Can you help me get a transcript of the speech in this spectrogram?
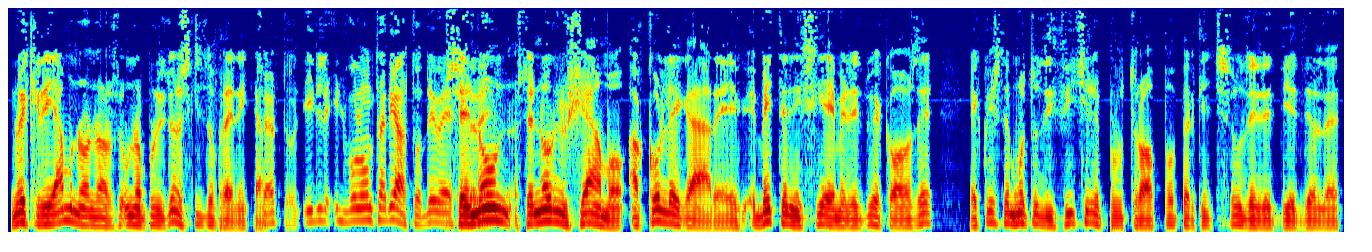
noi creiamo una, una posizione schizofrenica. Certo, il, il volontariato deve essere... Se non, se non, riusciamo a collegare e mettere insieme le due cose, e questo è molto difficile purtroppo perché ci sono delle, delle,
